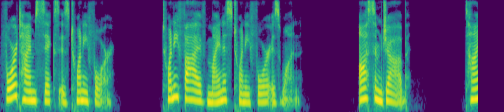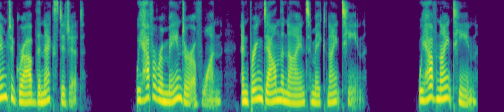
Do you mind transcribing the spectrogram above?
4 times 6 is 24. 25 minus 24 is 1. Awesome job. Time to grab the next digit. We have a remainder of 1, and bring down the 9 to make 19. We have 19.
